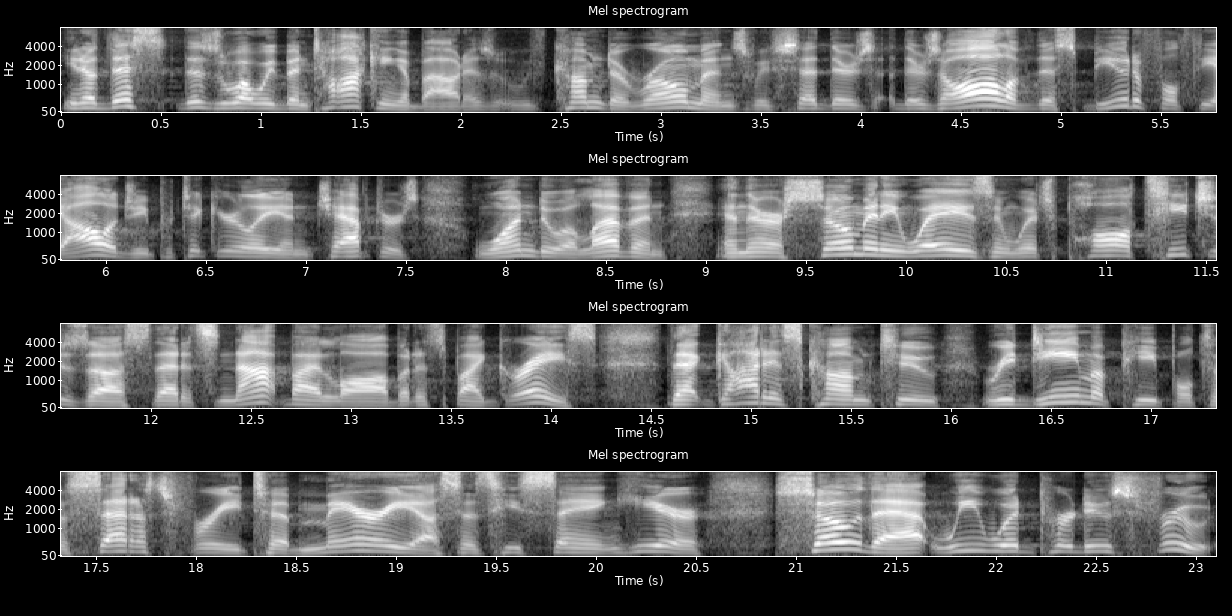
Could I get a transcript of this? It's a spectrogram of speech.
you know, this, this is what we've been talking about as we've come to Romans. We've said there's, there's all of this beautiful theology, particularly in chapters 1 to 11. And there are so many ways in which Paul teaches us that it's not by law, but it's by grace, that God has come to redeem a people, to set us free, to marry us, as he's saying here, so that we would produce fruit,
